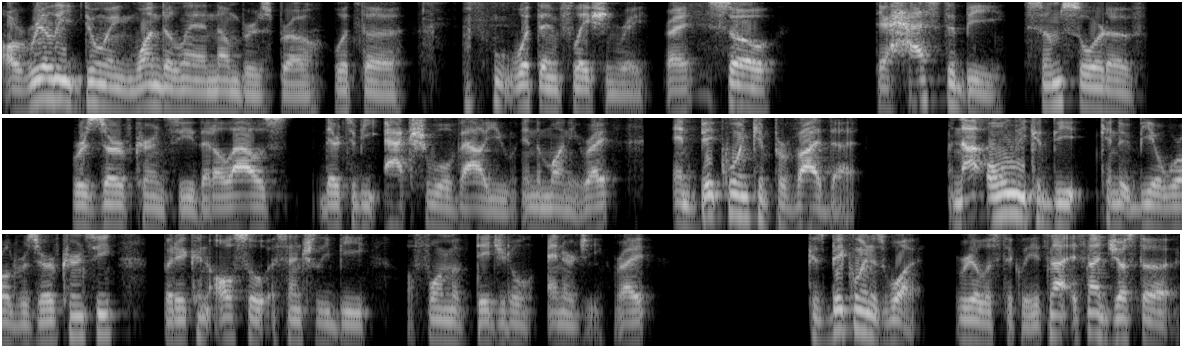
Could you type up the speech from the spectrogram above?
are really doing wonderland numbers bro with the with the inflation rate, right? So there has to be some sort of reserve currency that allows there to be actual value in the money, right? And Bitcoin can provide that. Not only could be can it be a world reserve currency, but it can also essentially be a form of digital energy, right? Because Bitcoin is what? Realistically, it's not it's not just a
